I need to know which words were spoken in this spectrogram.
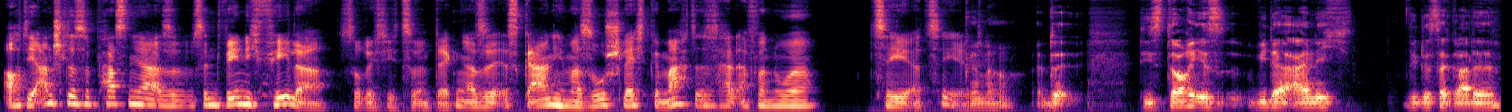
Auch die Anschlüsse passen ja, also es sind wenig Fehler so richtig zu entdecken. Also er ist gar nicht mal so schlecht gemacht, es ist halt einfach nur zäh erzählt. Genau. Die Story ist wieder eigentlich, wie du es ja gerade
